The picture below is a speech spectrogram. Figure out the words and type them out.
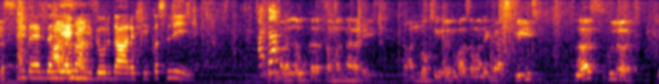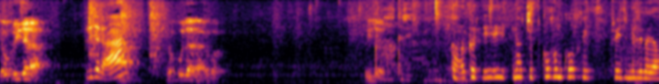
कसली तयारी झाली आहे ही जोरदार अशी कसली? आता? तुम्हाला लवकरच समजणार आहे. अनबॉक्सिंगमध्ये तुम्हाला समजले का? Fridge plus cooler. ह्यो फ्रीजर हा फ्रीजर हा. ह्यो कूलर हा ह्यो बघ. फ्रीजर. क्या करे? क्या करे? इतना चुटकू हमको फ्रिज फ्रिज मिल गया.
